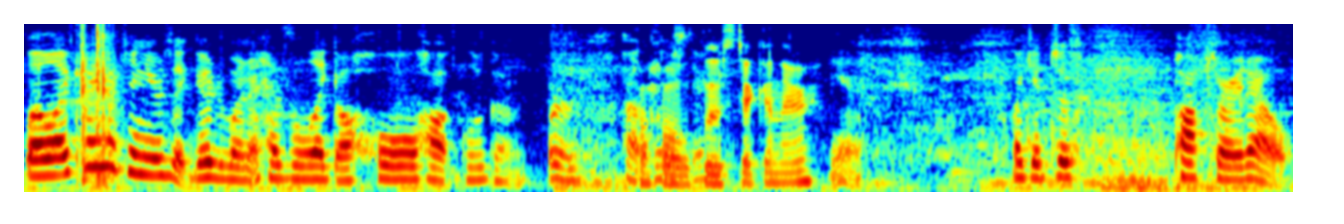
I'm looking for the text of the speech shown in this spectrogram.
Well, I kind of can use it good when it has like a whole hot glue gun or hot A glue whole stick. glue stick in there. Yeah. Like it just pops right out.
